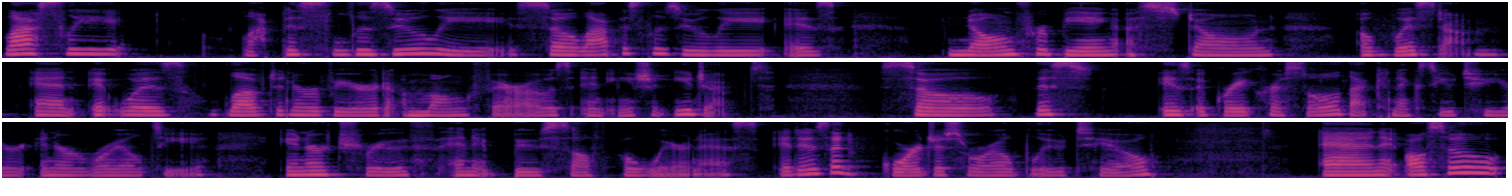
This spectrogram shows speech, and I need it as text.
Lastly, lapis lazuli. So lapis lazuli is known for being a stone of wisdom and it was loved and revered among pharaohs in ancient Egypt. So this is a great crystal that connects you to your inner royalty, inner truth, and it boosts self awareness. It is a gorgeous royal blue, too. And it also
